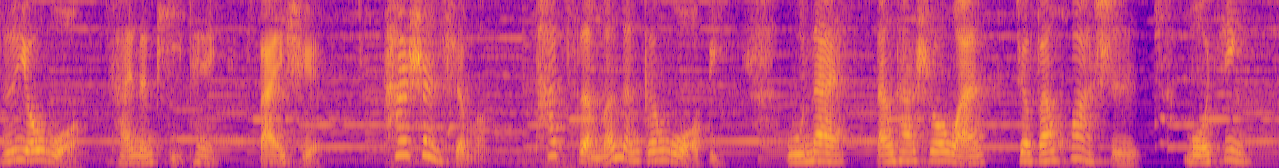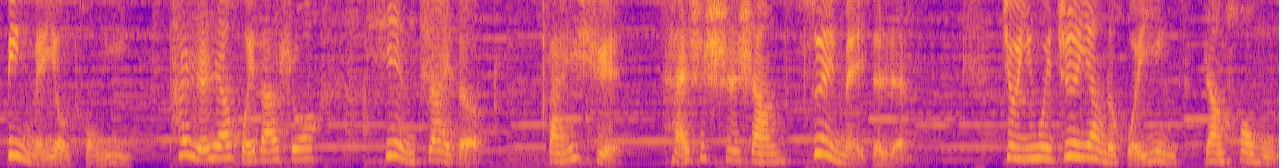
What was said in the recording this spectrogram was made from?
只有我才能匹配白雪。她算什么？”他怎么能跟我比？无奈，当他说完这番话时，魔镜并没有同意。他仍然回答说：“现在的白雪才是世上最美的人。”就因为这样的回应，让后母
